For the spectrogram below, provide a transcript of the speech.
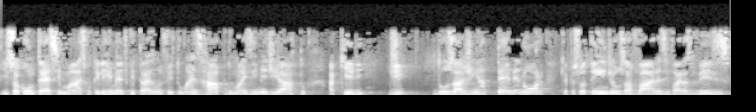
Isso acontece mais com aquele remédio que traz um efeito mais rápido, mais imediato, aquele de dosagem até menor, que a pessoa tende a usar várias e várias vezes.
